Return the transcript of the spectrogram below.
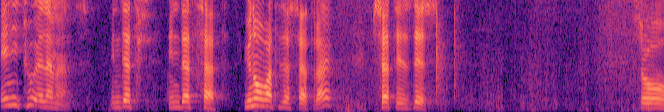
any two elements in that, in that set, you know what is a set, right? Set is this. So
